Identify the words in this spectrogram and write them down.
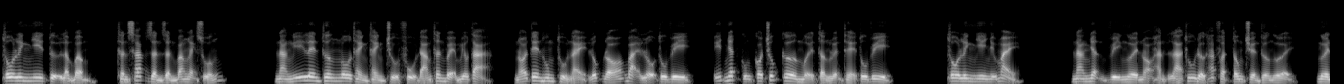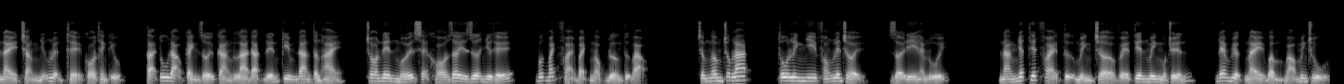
Tô linh nhi tự lẩm bẩm, thân xác dần dần băng lạnh xuống. Nàng nghĩ lên thương nô thành thành chủ phủ đám thân vệ miêu tả, nói tên hung thủ này lúc đó bại lộ tu vi, ít nhất cũng có chút cơ mười tầng luyện thể tu vi. Tô linh nhi nhữ mày nàng nhận vì người nọ hẳn là thu được hát phật tông truyền thừa người người này chẳng những luyện thể có thành tựu, tại tu đạo cảnh giới càng là đạt đến kim đan tầng hai, cho nên mới sẽ khó dây dưa như thế, bức bách phải bạch ngọc đường tự bạo. Trầm ngâm chốc lát, tô linh nhi phóng lên trời, rời đi hẻm núi. Nàng nhất thiết phải tự mình trở về tiên minh một chuyến, đem việc này bẩm báo minh chủ,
